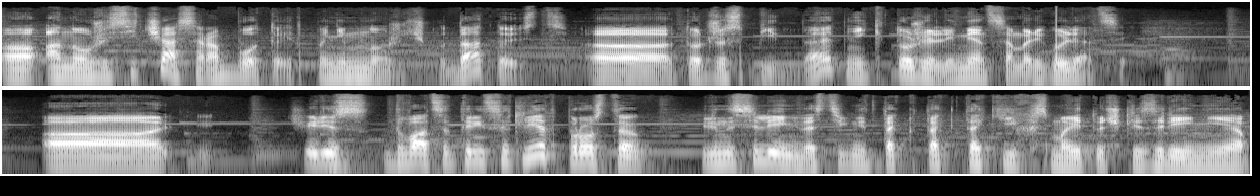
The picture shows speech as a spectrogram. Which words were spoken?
э, оно уже сейчас работает понемножечку, да, то есть э, тот же спид, да, это некий тоже элемент саморегуляции. А, через 20-30 лет просто перенаселение достигнет так, так- таких, с моей точки зрения,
